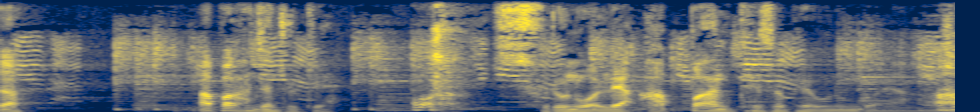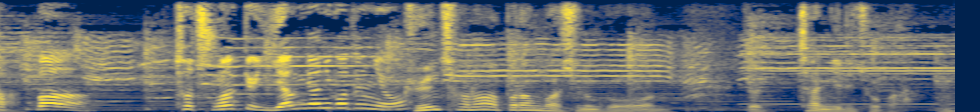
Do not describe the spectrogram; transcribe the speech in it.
자, 아빠가 한 잔 줄게. 어. 술은 원래 아빠한테서 배우는 거야. 아빠, 저 중학교 2학년이거든요. 괜찮아, 아빠랑 마시는 건. 저, 잔 이리 줘봐. 응?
